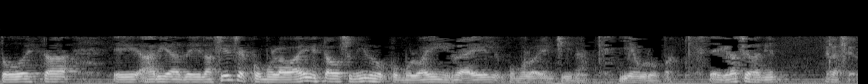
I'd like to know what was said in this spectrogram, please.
toda esta eh, área de la ciencia, como lo hay en Estados Unidos, o como lo hay en Israel, como lo hay en China y en Europa. Eh, gracias, Daniel. Gracias.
